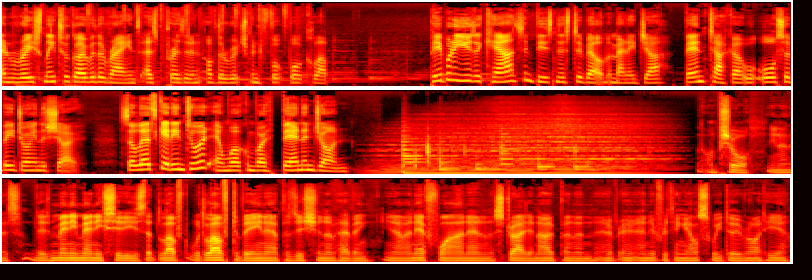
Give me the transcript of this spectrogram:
and recently took over the reins as president of the Richmond Football Club. People 2U's accounts and business development manager Ben Tucker will also be joining the show. So let's get into it and welcome both Ben and John. I'm sure you know there's there's many many cities that love would love to be in our position of having you know an F1 and an Australian Open and and everything else we do right here.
